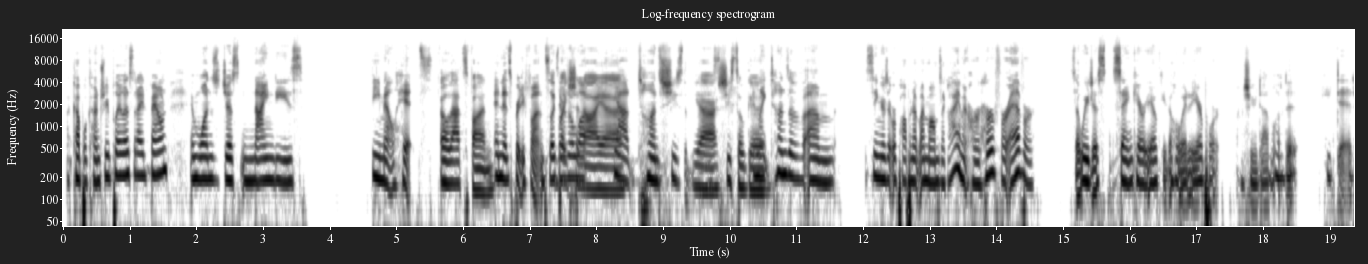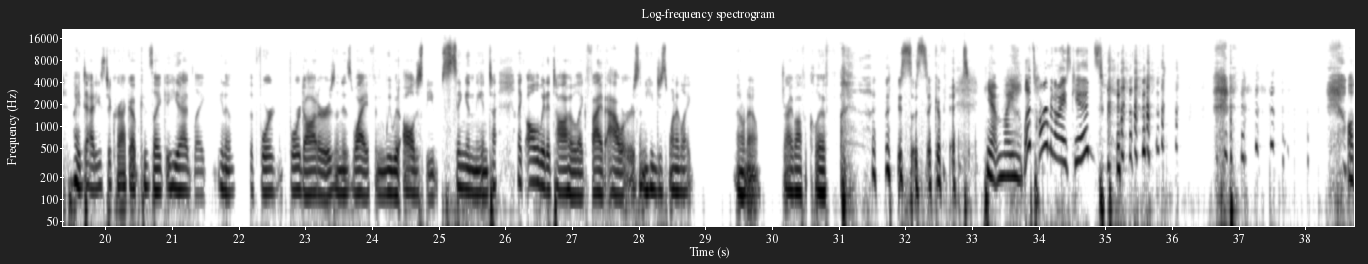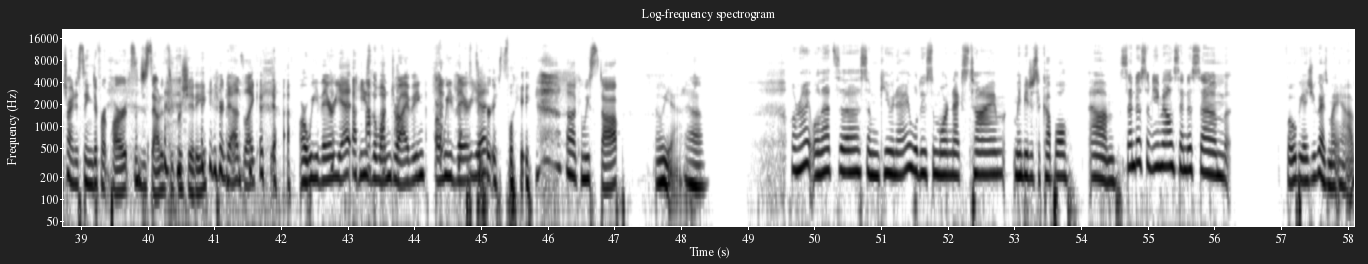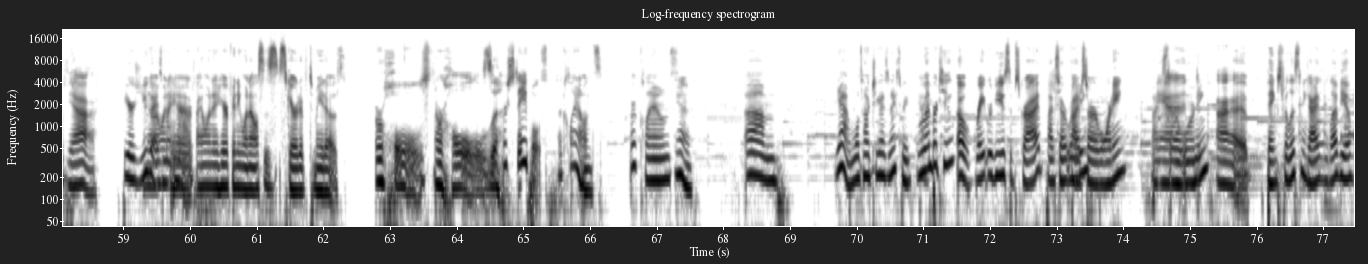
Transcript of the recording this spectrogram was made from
a couple country playlists that I'd found, and one's just '90s female hits, Oh, that's fun. and it's pretty fun. So like, It's like there's a lot, Shania. yeah, tons. She's the Yeah, best. she's so good. and like tons of um singers that were popping up. My mom's like, I haven't heard her forever, so we just sang karaoke the whole way to the airport. I'm sure your dad loved it. He did. My dad used to crack up because like he had like you know the four four daughters and his wife, and we would all just be singing the entire like all the way to Tahoe, like five hours, and he just wanted like I don't know drive off a cliff. He's so sick of it. Yeah, mine. Let's harmonize, kids. all trying to sing different parts and just sounded super shitty. Your dad's like, yeah. "Are we there yet?" He's the one driving. Are we there yet? Seriously. Oh, can we stop? Oh yeah. Yeah. All right. Well, that's uh, some Q and A. We'll do some more next time. Maybe just a couple. Um, send us some emails. Send us some phobias you guys might have, Yeah. fears you guys might hear, have, I want to hear if anyone else is scared of tomatoes or holes, or holes or staples, or clowns. or clowns. Yeah. Um, yeah. We'll talk to you guys next week. Remember to Oh, rate, review, subscribe. five star rating, Five star warning. five star warning. Uh, thanks for listening, guys. We love you.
